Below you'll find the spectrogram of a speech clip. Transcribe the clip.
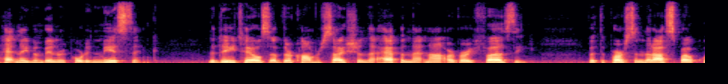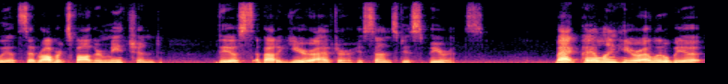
hadn't even been reported missing. The details of their conversation that happened that night are very fuzzy, but the person that I spoke with said Robert's father mentioned this about a year after his son's disappearance. Backpedaling here a little bit,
